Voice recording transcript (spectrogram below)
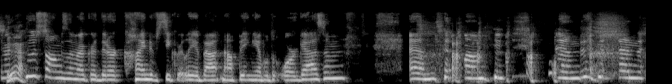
There are yeah. two songs on the record that are kind of secretly about not being able to orgasm, and um, and and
